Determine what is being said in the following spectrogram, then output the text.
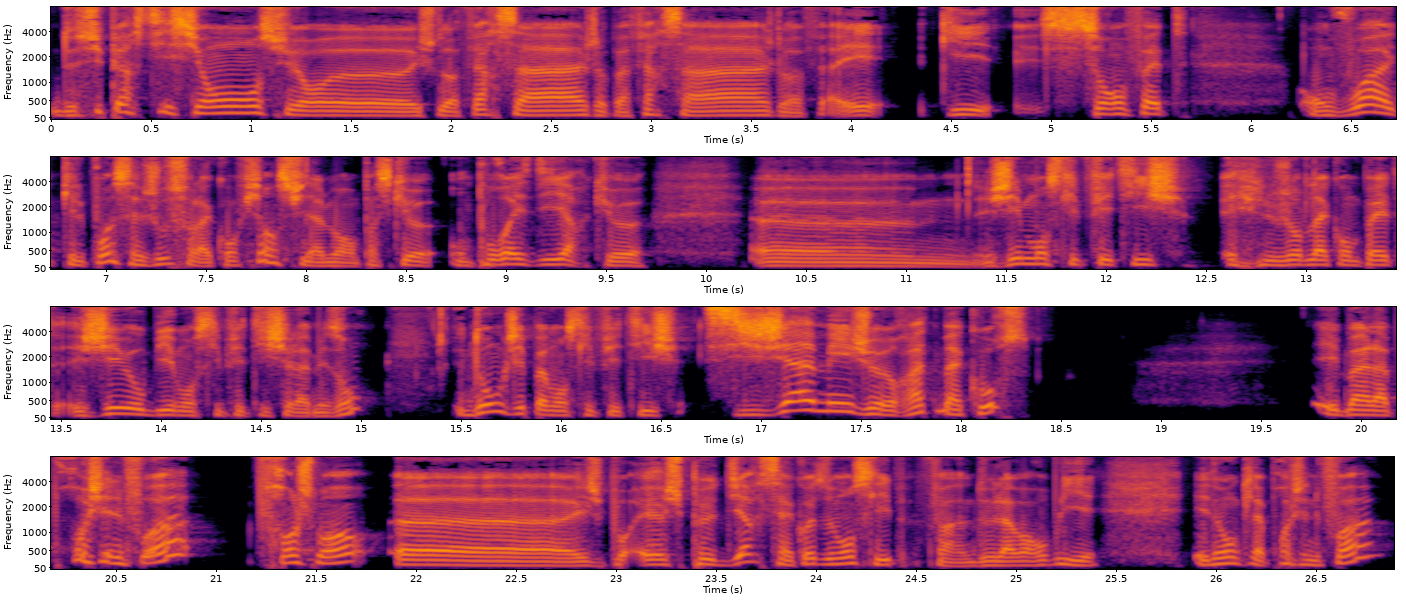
de superstitions sur euh, je dois faire ça, je dois pas faire ça, je dois faire et qui sont en fait, on voit à quel point ça joue sur la confiance finalement, parce que on pourrait se dire que euh, j'ai mon slip fétiche et le jour de la compète, j'ai oublié mon slip fétiche à la maison, donc j'ai pas mon slip fétiche. Si jamais je rate ma course, et ben la prochaine fois, franchement, euh, je, je, peux te dire que c'est à cause de mon slip, enfin de l'avoir oublié. Et donc la prochaine fois,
